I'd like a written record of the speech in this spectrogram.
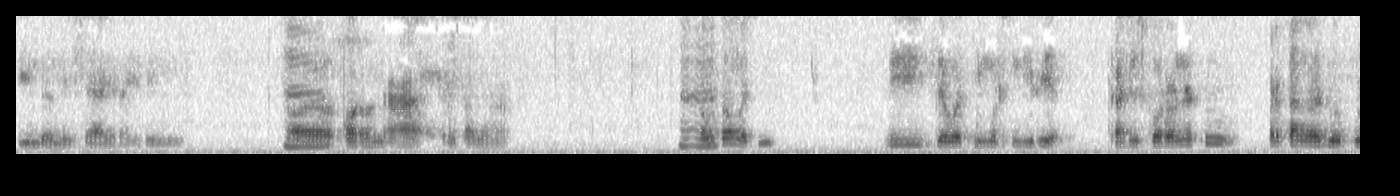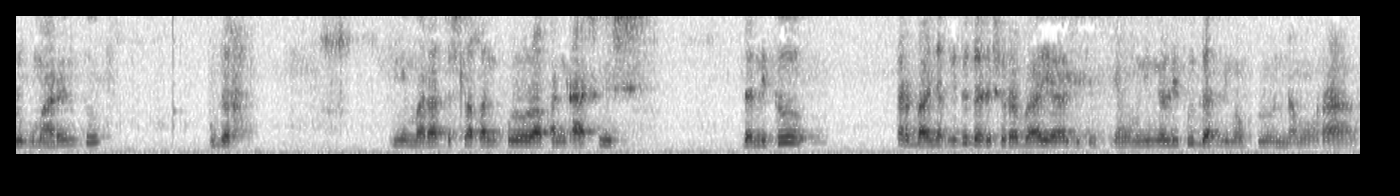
di Indonesia akhir-akhir ini soal corona terutama. Kamu tahu nggak sih di Jawa Timur sendiri ya kasus corona tuh per tanggal 20 kemarin tuh udah 588 kasus. Dan itu terbanyak itu dari Surabaya gitu. Yang meninggal itu udah 56 orang.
